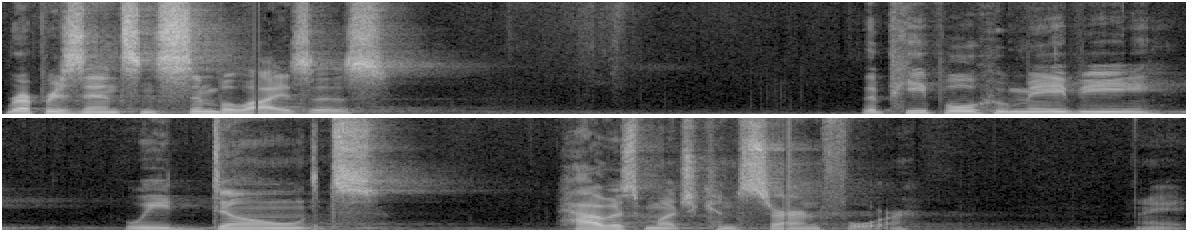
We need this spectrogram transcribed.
represents and symbolizes the people who maybe we don't have as much concern for. Right?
